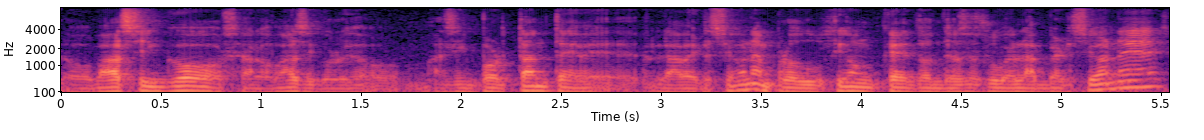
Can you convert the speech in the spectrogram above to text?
Lo básico, o sea, lo básico, lo más importante, la versión en producción, que es donde se suben las versiones,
